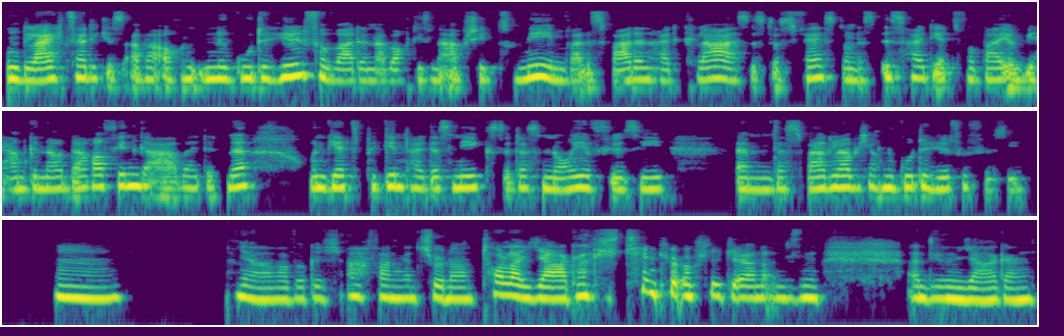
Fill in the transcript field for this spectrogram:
Und gleichzeitig ist aber auch eine gute Hilfe war, dann aber auch diesen Abschied zu nehmen, weil es war dann halt klar, es ist das Fest und es ist halt jetzt vorbei und wir haben genau darauf hingearbeitet. Ne? Und jetzt beginnt halt das nächste, das Neue für sie. Ähm, das war, glaube ich, auch eine gute Hilfe für sie. Mhm. Ja, war wirklich, ach, war ein ganz schöner, toller Jahrgang. Ich denke irgendwie gerne an diesen, an diesen Jahrgang.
